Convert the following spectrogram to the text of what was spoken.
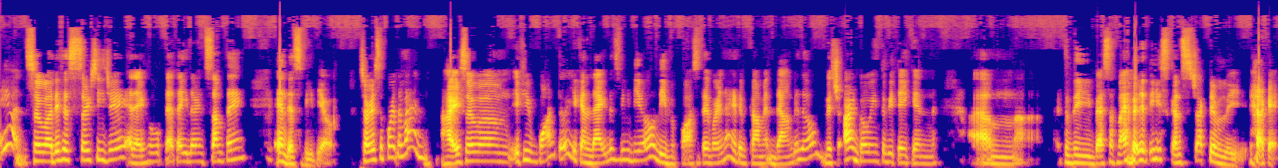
Ayan. So uh, this is Sir CJ, and I hope that I learned something in this video. So support naman. Hi, so um, if you want to, you can like this video, leave a positive or negative comment down below, which are going to be taken um, to the best of my abilities constructively. Okay.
